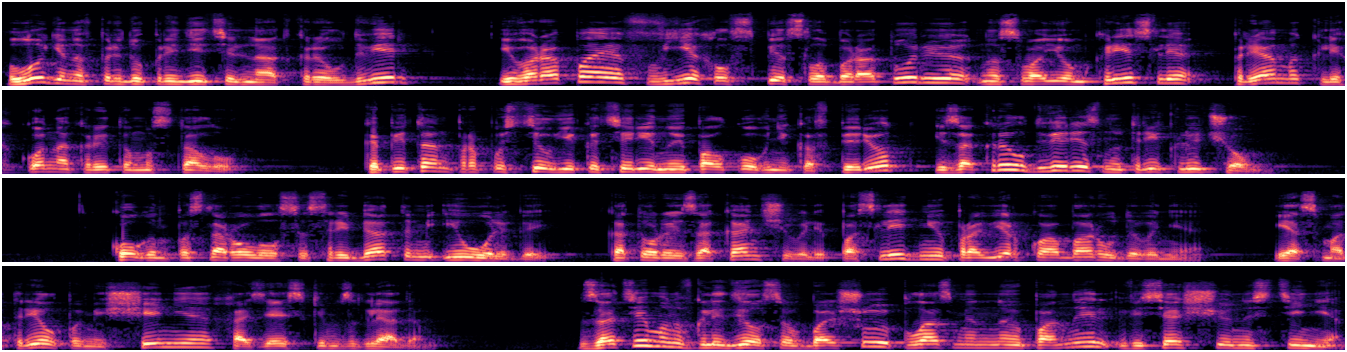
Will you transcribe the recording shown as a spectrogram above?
Логинов предупредительно открыл дверь, и Воропаев въехал в спецлабораторию на своем кресле прямо к легко накрытому столу. Капитан пропустил Екатерину и полковника вперед и закрыл дверь изнутри ключом. Коган поздоровался с ребятами и Ольгой, которые заканчивали последнюю проверку оборудования и осмотрел помещение хозяйским взглядом. Затем он вгляделся в большую плазменную панель, висящую на стене.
